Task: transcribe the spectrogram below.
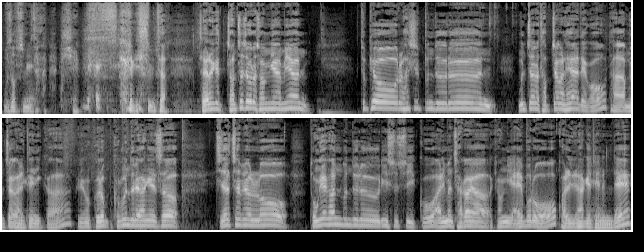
무섭습니다. 예. 알겠습니다. 자, 이렇게 전체적으로 정리하면 투표를 하실 분들은 문자로 답장을 해야 되고 다 문자가 갈 테니까 그리고 그, 그분들을 향해서 지자체별로 동행한 분들이 있을 수 있고 아니면 자가 격리 앱으로 관리를 하게 되는데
